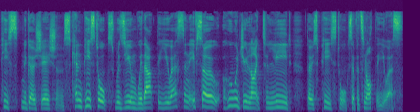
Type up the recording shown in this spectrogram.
peace negotiations? Can peace talks resume without the US? And if so, who would you like to lead those peace talks if it's not the US?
